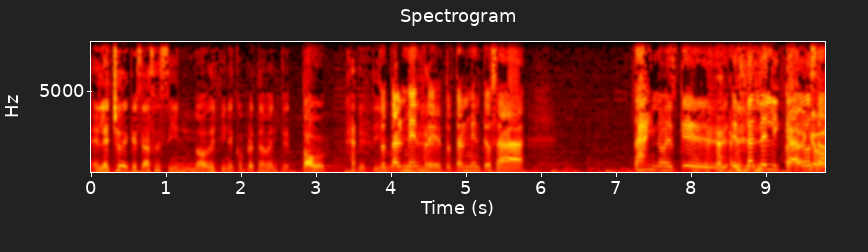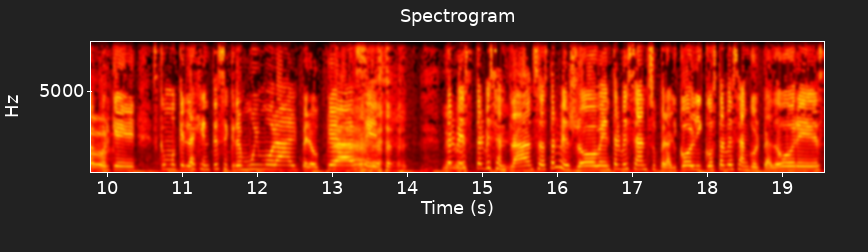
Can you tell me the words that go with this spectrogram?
el hecho de que seas así no define completamente todo de ti. Totalmente, totalmente, o sea, ay no, es que es tan delicado, o sea, porque es como que la gente se cree muy moral, pero ¿qué Ah. hacen? Tal vez, tal vez sean tranzas, tal vez roben, tal vez sean superalcohólicos, tal vez sean golpeadores,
